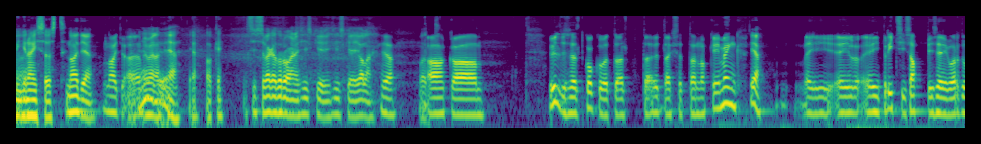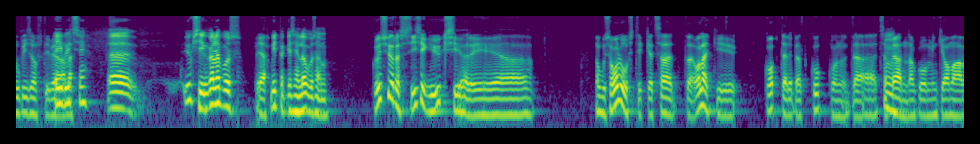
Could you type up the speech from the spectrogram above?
mingi naissoost. Nadja. Nadja, jah. jah, jah, okei okay.. siis see väga turvaline siiski, siiski ei ole. jah, aga üldiselt kokkuvõtvalt ütleks, et on okei okay mäng. ei, ei, ei pritsi sappi seekord Ubisofti peale. ei pritsi, üksi on ka lõbus, mitmekesi on lõbusam. kusjuures isegi üksi oli äh, nagu see olustik, et sa oled, oledki kopteri pealt kukkunud ja et sa mm. pead nagu mingi oma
